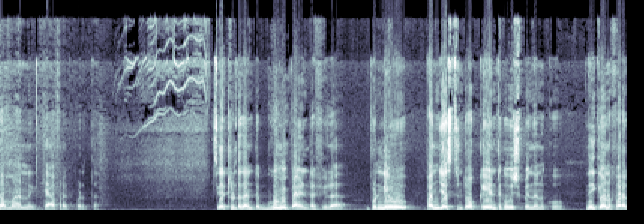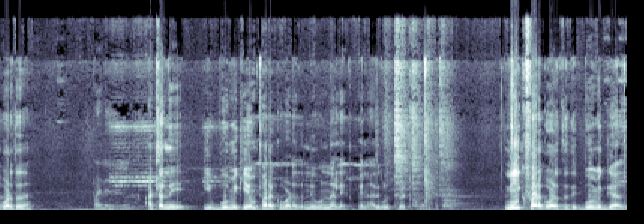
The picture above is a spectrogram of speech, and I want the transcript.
కమాన్ క్యా ఫరక్ పడతా. ఎట్లుంటుంది అంటే భూమి పాయింట్ ఆఫ్ వ్యూలా ఇప్పుడు నీవు పని చేస్తుంటే ఒక్క ఎంటికి ఊసిపోయింది అనుకో నీకేమైనా ఫరక్ పడుతుందా? అట్లనే ఈ భూమికి ఏం ఫరక్ పడదు నువ్వు ఉన్నా లేకపోయినా అది గుర్తుపెట్టుకోవాలి. నీకు ఫరక్ పడుతుంది భూమికి కాదు.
